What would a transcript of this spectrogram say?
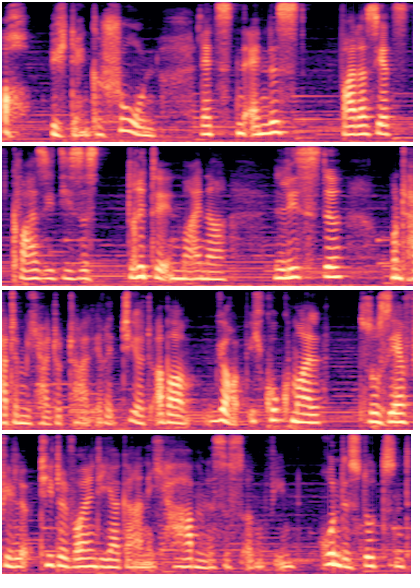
Ach, ich denke schon. Letzten Endes war das jetzt quasi dieses dritte in meiner Liste und hatte mich halt total irritiert. Aber ja, ich guck mal, so sehr viele Titel wollen die ja gar nicht haben. Das ist irgendwie ein rundes Dutzend.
